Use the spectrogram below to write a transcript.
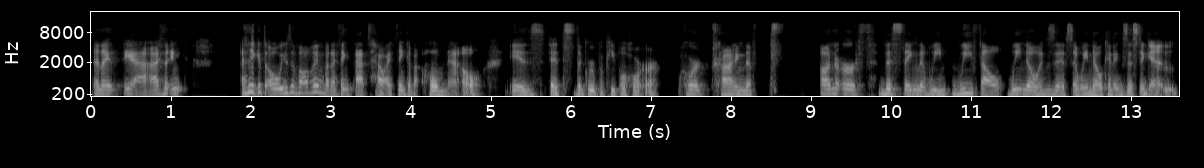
And I, yeah, I think, I think it's always evolving, but I think that's how I think about home now is it's the group of people who are, who are trying to unearth this thing that we, we felt we know exists and we know can exist again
